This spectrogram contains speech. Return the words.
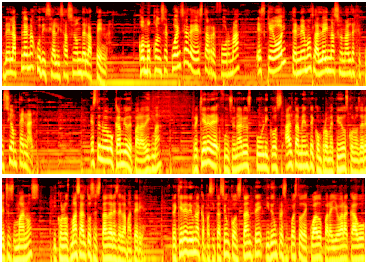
de la plena judicialización de la pena. Como consecuencia de esta reforma es que hoy tenemos la Ley Nacional de Ejecución Penal. Este nuevo cambio de paradigma requiere de funcionarios públicos altamente comprometidos con los derechos humanos y con los más altos estándares de la materia. Requiere de una capacitación constante y de un presupuesto adecuado para llevar a cabo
